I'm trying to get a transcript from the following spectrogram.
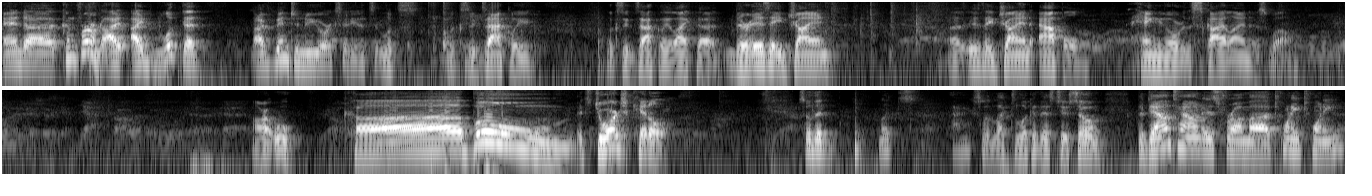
And uh, confirmed. I, I looked at. I've been to New York City. It's, it looks looks exactly looks exactly like that. There is a giant uh, is a giant apple hanging over the skyline as well. All right. Ooh. Kaboom! It's George Kittle. So the let's I actually like to look at this too. So the downtown is from uh, 2020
